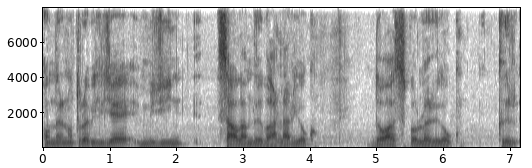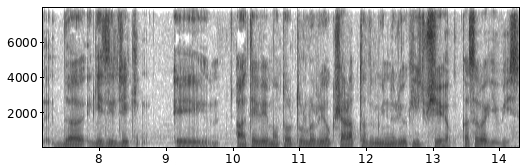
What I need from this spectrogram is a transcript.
Onların oturabileceği müziğin sağlandığı barlar yok. Doğa sporları yok. Kırda gezilecek e, ATV motor turları yok. Şarap tadım günleri yok. Hiçbir şey yok. Kasaba gibiyiz.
